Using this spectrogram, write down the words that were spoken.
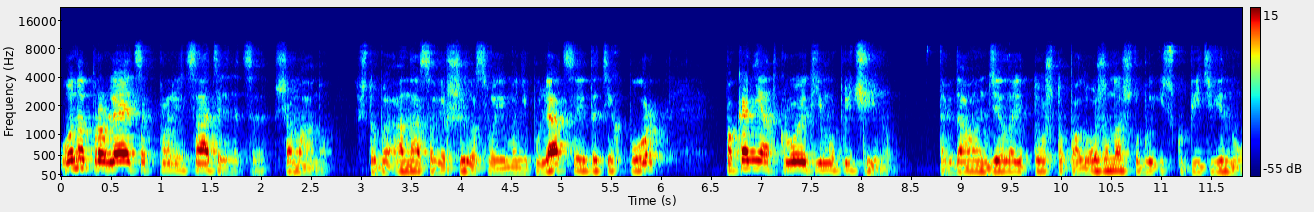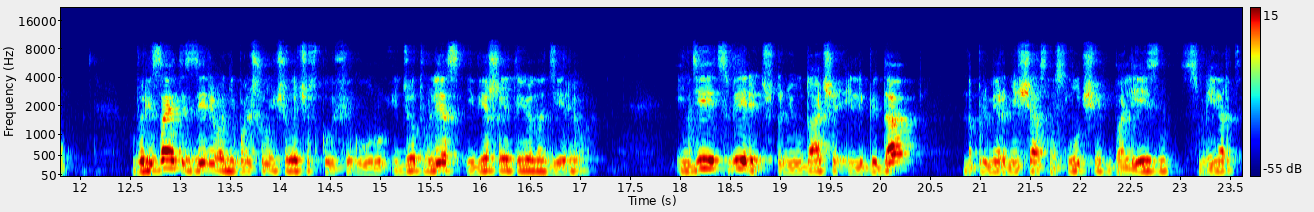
Он отправляется к прорицательнице, шаману, чтобы она совершила свои манипуляции до тех пор, пока не откроет ему причину. Тогда он делает то, что положено, чтобы искупить вину. Вырезает из дерева небольшую человеческую фигуру, идет в лес и вешает ее на дерево. Индеец верит, что неудача или беда, например, несчастный случай, болезнь, смерть,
